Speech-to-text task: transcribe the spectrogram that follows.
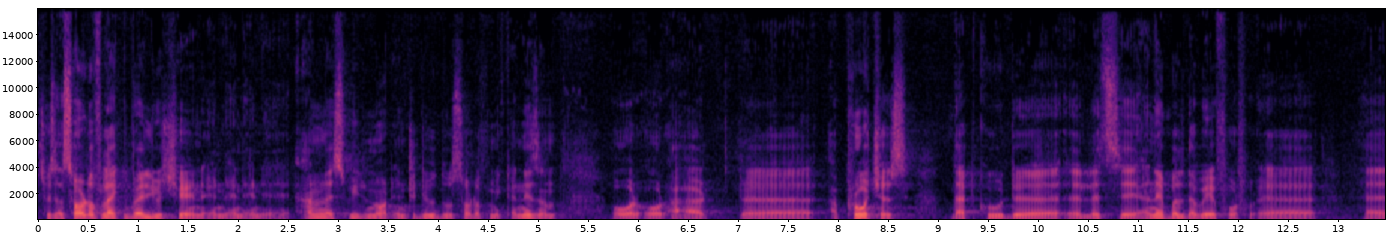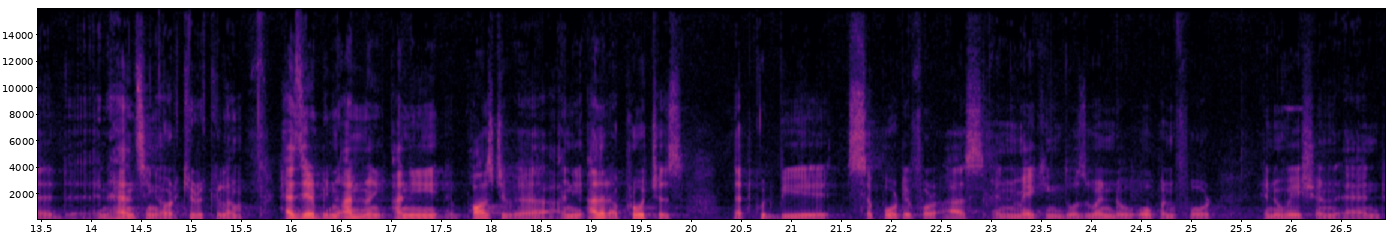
So it's a sort of like value chain, and, and, and uh, unless we do not introduce those sort of mechanism or, or uh, uh, approaches that could, uh, let's say, enable the way for uh, enhancing our curriculum. Has there been any, any positive, uh, any other approaches that could be supportive for us in making those windows open for innovation and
